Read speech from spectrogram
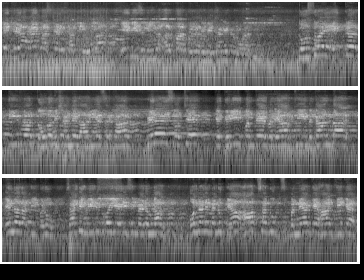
ਤੇ ਜਿਹੜਾ ਹੈ ਬੱਸ ਸਟੈਂਡ ਖਾਲੀ ਹੋਊਗਾ, ਇਹ ਵੀ ਜ਼ਮੀਨ ਅਰਬਾਂ ਰੁਪਈਆ ਦੀ ਵੇਚਾਂਗੇ ਕਰੋੜਾਂ ਦੀ। ਦੋਸਤੋ, ਇਹ ਇੱਕ ਤੀਰ ਨਾਲ ਦੋ ਦੋ ਨਿਸ਼ਾਨੇ ਲਾ ਰਹੀ ਹੈ ਸਰਕਾਰ। ਬਿਨਾਂ ਸੋਚੇ ਕਿ ਗਰੀਬ ਬੰਦੇ, ਵਿਦਿਆਰਥੀ, ਦੁਕਾਨਦਾਰ, ਇਹਨਾਂ ਦਾ ਕੀ ਬਣੂ? ਸਾਡੀ ਮੀਟਿੰਗ ਹੋਈ ਏਡੀਸੀ ਮੈਡਮ ਨਾਲ। ਉਹਨਾਂ ਨੇ ਮੈਨੂੰ ਕਿਹਾ, ਆਪ ਸਾਨੂੰ ਮੰਨਿਆ ਕਿ ਹਾਂ, ਠੀਕ ਹੈ।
